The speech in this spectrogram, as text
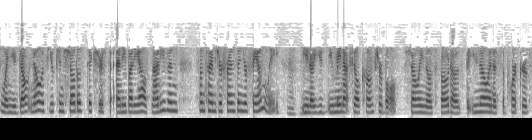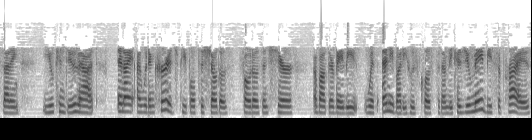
when you don't know if you can show those pictures to anybody else, not even sometimes your friends and your family. Mm-hmm. You know, you you may not feel comfortable showing those photos, but you know in a support group setting you can do that. And I, I would encourage people to show those photos and share about their baby with anybody who's close to them because you may be surprised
